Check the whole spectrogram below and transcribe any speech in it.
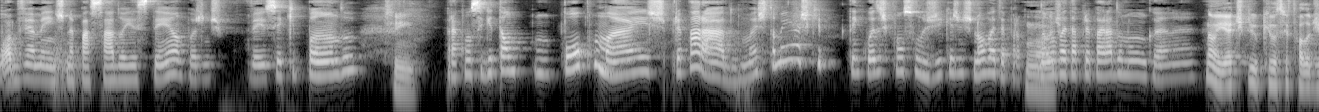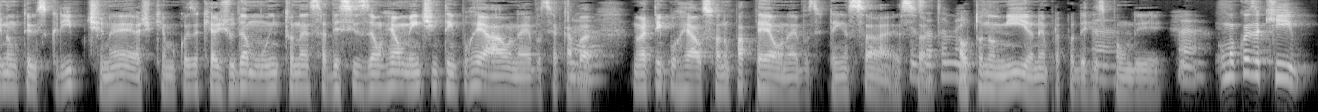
obviamente, né, passado aí esse tempo, a gente veio se equipando Sim. para conseguir estar um, um pouco mais preparado. Mas também acho que tem coisas que vão surgir que a gente não vai ter não vai estar preparado nunca, né? Não, e acho que o que você falou de não ter o script, né? Acho que é uma coisa que ajuda muito nessa decisão realmente em tempo real, né? Você acaba. Não é tempo real só no papel, né? Você tem essa, essa Exatamente. autonomia, né, para poder responder. É. Uma coisa que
